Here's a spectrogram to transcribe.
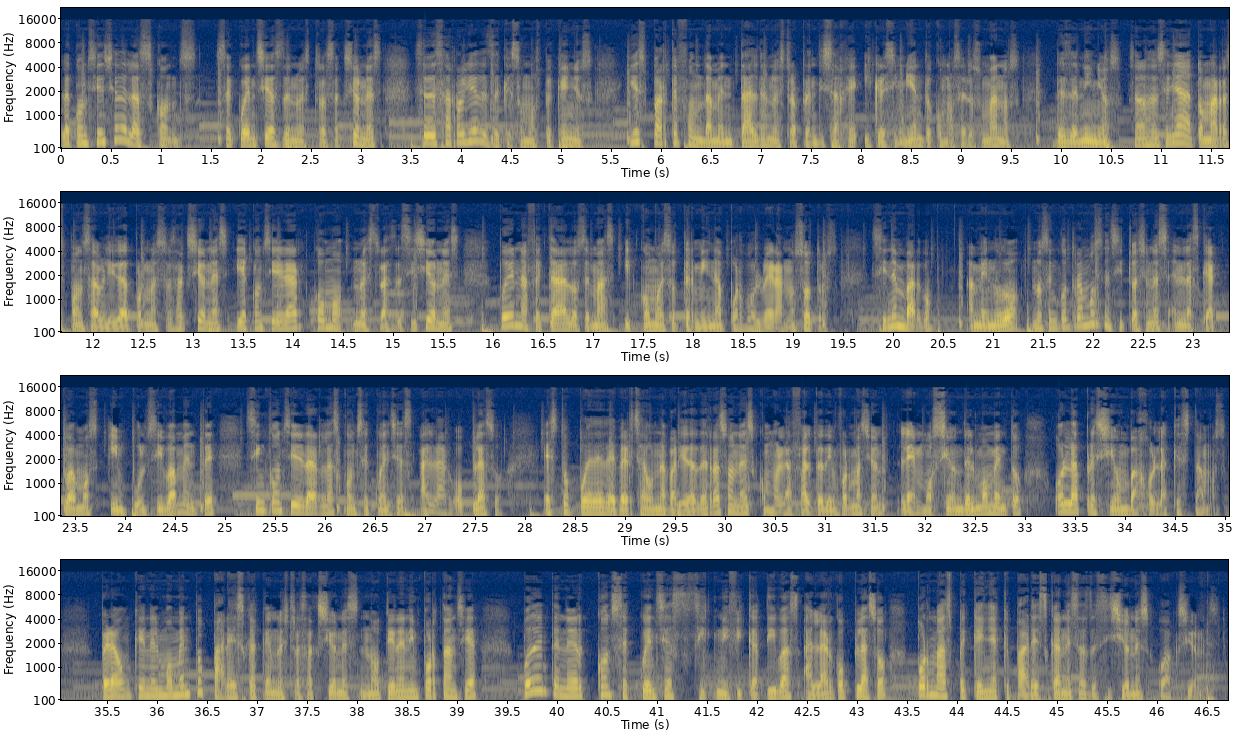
La conciencia de las consecuencias de nuestras acciones se desarrolla desde que somos pequeños y es parte fundamental de nuestro aprendizaje y crecimiento como seres humanos. Desde niños se nos enseña a tomar responsabilidad por nuestras acciones y a considerar cómo nuestras decisiones pueden afectar a los demás y cómo eso termina por volver a nosotros. Sin embargo, a menudo nos encontramos en situaciones en las que actuamos impulsivamente sin considerar las consecuencias a largo plazo. Esto puede deberse a una variedad de razones como la falta de información, la emoción del momento o la presión bajo la que estamos. Pero aunque en el momento parezca que nuestras acciones no tienen importancia, pueden tener consecuencias significativas a largo plazo por más pequeña que parezcan esas decisiones o acciones.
